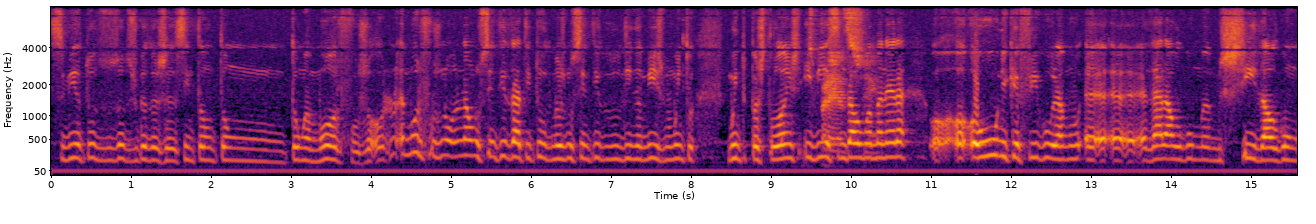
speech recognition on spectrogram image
se via todos os outros jogadores assim tão, tão, tão amorfos, amorfos não, não no sentido da atitude, mas no sentido do dinamismo, muito, muito pastelões, e via-se de alguma sim. maneira a, única figura a, a- a- dar alguma mexida, algum,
